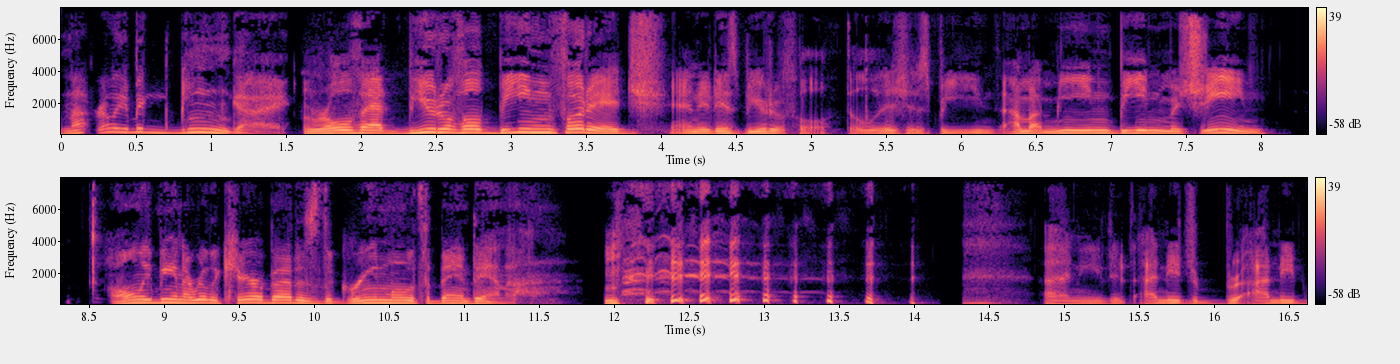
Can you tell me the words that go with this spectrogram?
Not really a big bean guy. roll that beautiful bean footage and it is beautiful. Delicious beans. I'm a mean bean machine. Only bean I really care about is the green one with the bandana. i need it. I need to br- i need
